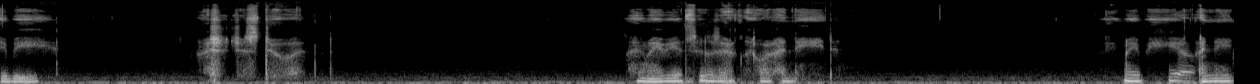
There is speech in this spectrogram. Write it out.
maybe I should just do it. Like maybe it's exactly what I need. Maybe uh, I need.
